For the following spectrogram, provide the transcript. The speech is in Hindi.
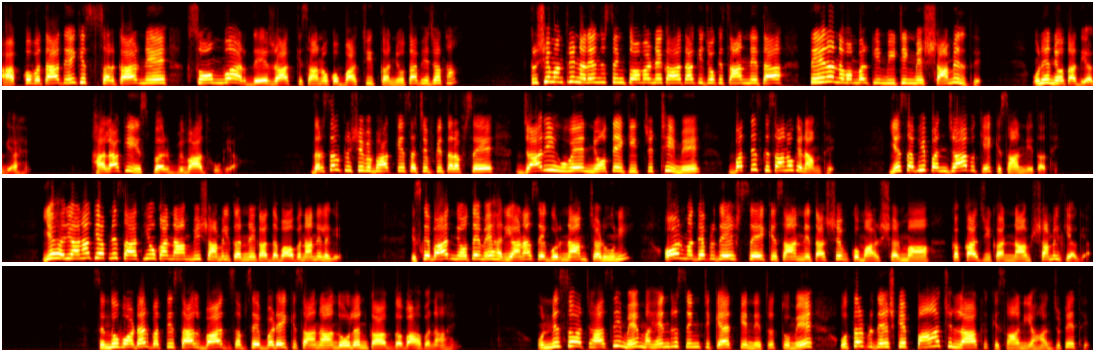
आपको बता दें कि सरकार ने सोमवार देर रात किसानों को बातचीत का न्योता भेजा था। कृषि मंत्री नरेंद्र सिंह तोमर ने कहा था कि जो किसान नेता 13 नवंबर की मीटिंग में शामिल थे, उन्हें न्योता दिया गया है। हालाँकि इस पर विवाद हो गया। दरअसल कृषि विभाग के सचिव की तरफ़ से जारी हुए न्योते की चिट्ठी में 32 किसानों के नाम थे। ये सभी पंजाब के किसान नेता थे। ये हरियाणा के अपने साथियों का नाम भी शामिल करने का दबाव बनाने लगे। इसके बाद न्योते में हरियाणा से गुरनाम चढ़ूनी और मध्य प्रदेश से किसान नेता शिव कुमार शर्मा कक्का जी का नाम शामिल किया गया। सिंधु बॉर्डर 32 साल बाद सबसे बड़े किसान आंदोलन का गवाह बना है। 1988 में महेंद्र सिंह टिकैत के नेतृत्व में उत्तर प्रदेश के पाँच लाख किसान यहाँ जुटे थे।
